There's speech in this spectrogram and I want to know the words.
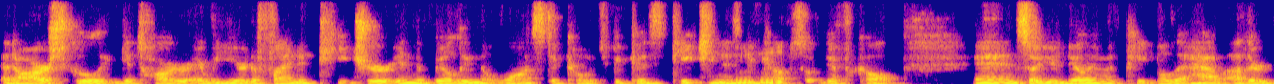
at our school it gets harder every year to find a teacher in the building that wants to coach because teaching has mm-hmm. become so difficult and so you're dealing with people that have other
